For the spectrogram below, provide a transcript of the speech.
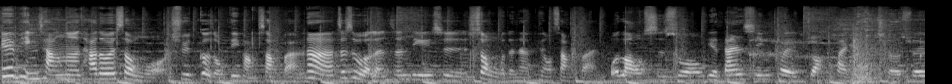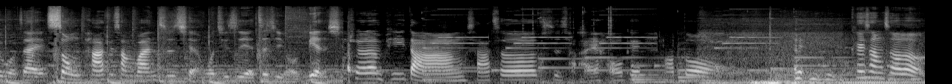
因为平常呢，他都会送我去各种地方上班。那这是我人生第一次送我的男朋友上班。我老实说，也担心会撞坏你的车，所以我在送他去上班之前，我其实也自己有练习，确认 P 档、刹车、制裁好，OK，发动。哎，可以上车了。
